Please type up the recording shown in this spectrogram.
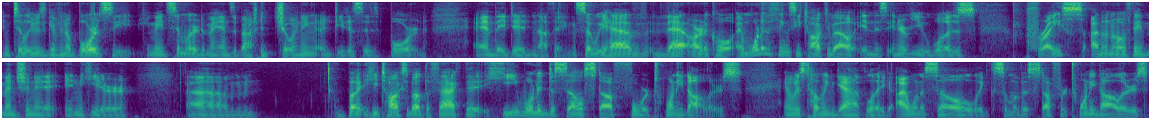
until he was given a board seat. He made similar demands about joining Adidas's board, and they did nothing. So we have that article, and one of the things he talked about in this interview was price. I don't know if they mention it in here. Um, but he talks about the fact that he wanted to sell stuff for $20 and was telling Gap like I want to sell like some of this stuff for $20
